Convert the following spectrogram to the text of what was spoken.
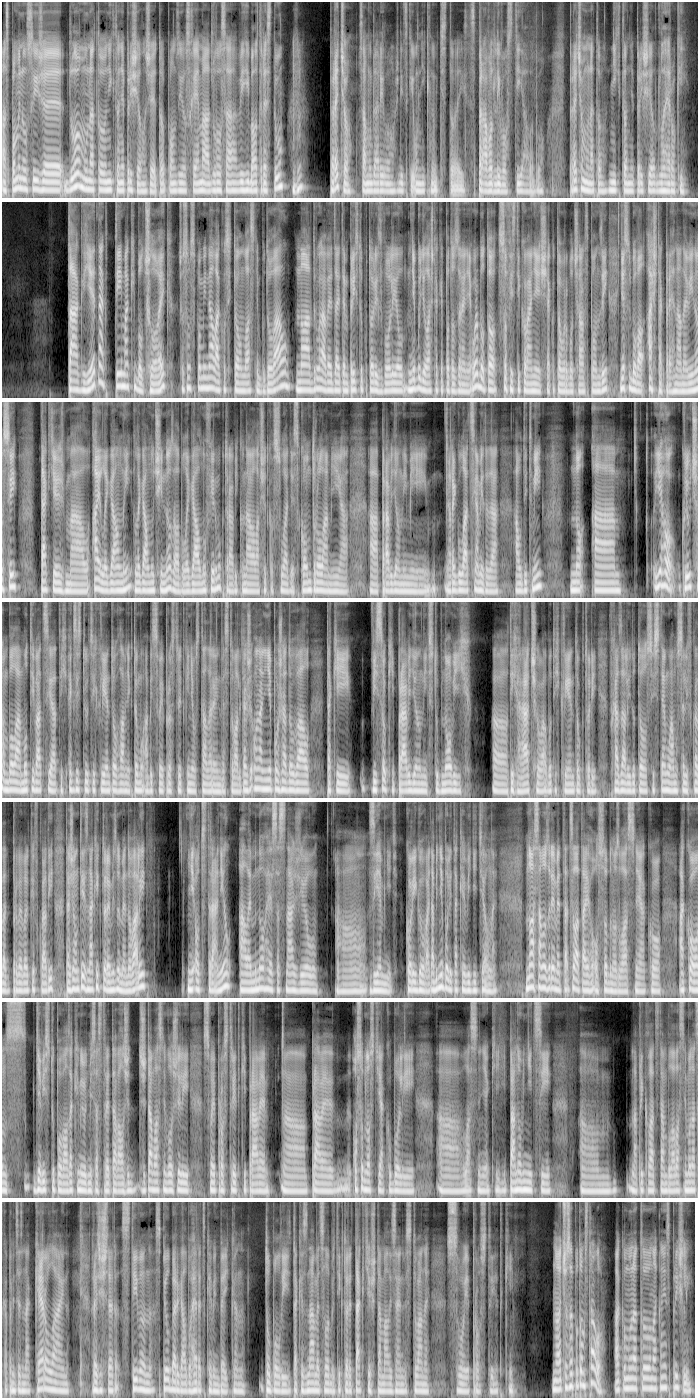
a spomenul si, že dlho mu na to nikto neprišiel, že je to Ponziho schéma a dlho sa vyhýbal trestu. Uh-huh. Prečo sa mu darilo vždycky uniknúť z tej spravodlivosti alebo prečo mu na to nikto neprišiel dlhé roky? Tak jednak tým, aký bol človek, čo som spomínal, ako si to on vlastne budoval. No a druhá vec, aj ten prístup, ktorý zvolil, nebudil až také podozrenie. Urobil to sofistikovanejšie, ako to urobil Charles Ponzi. Nesľuboval až tak prehnané výnosy. Taktiež mal aj legálny, legálnu činnosť alebo legálnu firmu, ktorá vykonávala všetko v súlade s kontrolami a, a pravidelnými reguláciami, teda auditmi. No a jeho kľúčom bola motivácia tých existujúcich klientov hlavne k tomu, aby svoje prostriedky neustále reinvestovali. Takže on ani nepožadoval taký vysoký pravidelný vstup nových uh, tých hráčov alebo tých klientov, ktorí vchádzali do toho systému a museli vkladať prvé veľké vklady. Takže on tie znaky, ktoré my sme menovali, neodstránil, ale mnohé sa snažil uh, zjemniť, korigovať, aby neboli také viditeľné. No a samozrejme tá, celá tá jeho osobnosť vlastne, ako, ako on kde vystupoval, s akými ľuďmi sa stretával, že, že tam vlastne vložili svoje prostriedky práve, a, práve osobnosti, ako boli a, vlastne nejakí panovníci, Um, napríklad tam bola vlastne monacká princezna Caroline, režisér Steven Spielberg alebo herec Kevin Bacon. To boli také známe celebrity, ktoré taktiež tam mali zainvestované svoje prostriedky. No a čo sa potom stalo? Ako mu na to nakoniec prišli?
